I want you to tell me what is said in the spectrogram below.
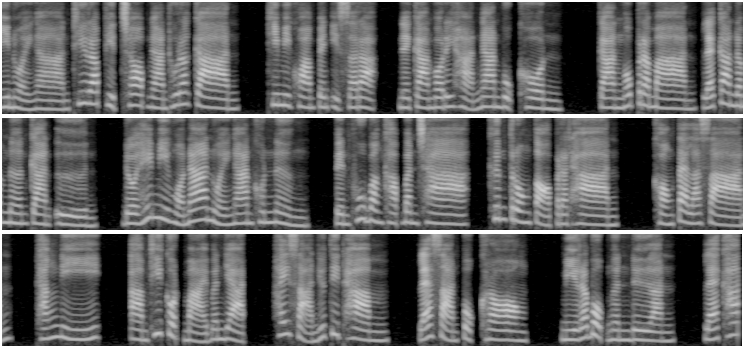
มีหน่วยงานที่รับผิดชอบงานธุรการ ที่มีความเป็นอิสระในการบริหารงานบุคคล การงบประมาณและการดำเนินการอื่น โดยให้มีหัวหน้าหน่วยงานคนหนึ่ง เป็นผู้บังคับบัญชาขึ้นตรงต่อประธาน ของแต่ละศาลทั้งนี้ตามที่กฎหมายบัญญัติ ให้ศาลยุติธรรม และศาลปกครอง มีระบบเงินเดือน และค่า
